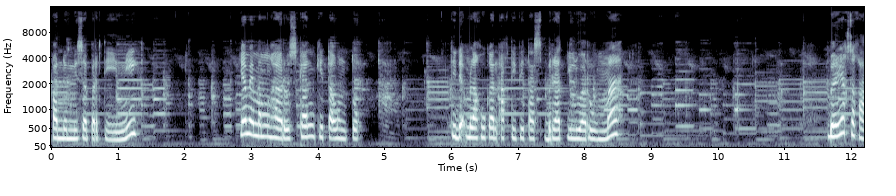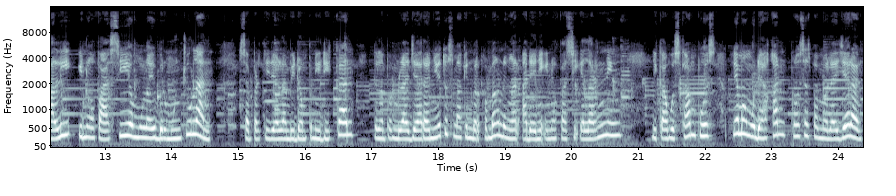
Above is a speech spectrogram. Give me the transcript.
pandemi seperti ini, yang memang mengharuskan kita untuk tidak melakukan aktivitas berat di luar rumah, banyak sekali inovasi yang mulai bermunculan, seperti dalam bidang pendidikan, dalam pembelajarannya itu semakin berkembang dengan adanya inovasi e-learning di kampus-kampus yang memudahkan proses pembelajaran.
